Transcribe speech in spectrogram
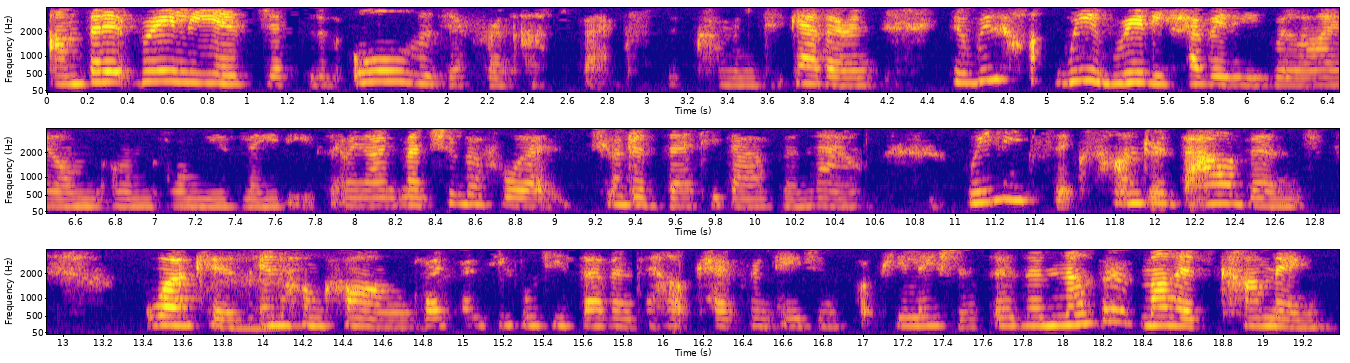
Um, but it really is just sort of all the different aspects of coming together. And you know, we we really heavily rely on, on, on these ladies. I mean, I mentioned before that it's 230,000 now. We need 600,000 workers in Hong Kong by 2047 to help care for an aging population. So the number of mothers coming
